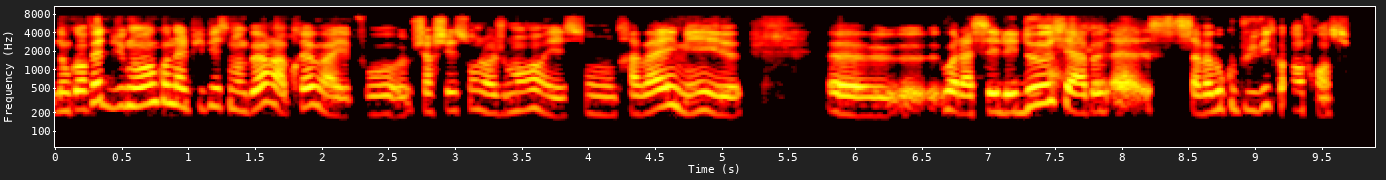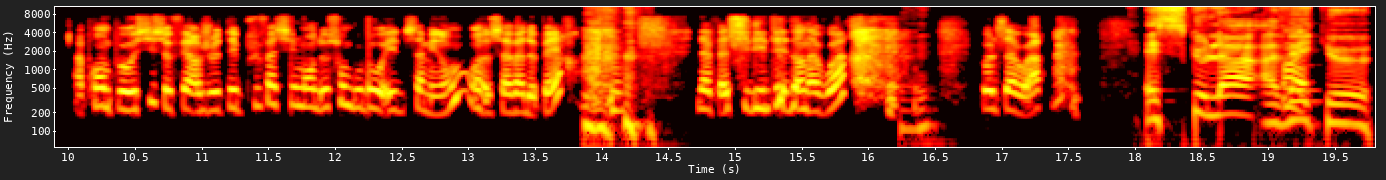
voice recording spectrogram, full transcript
Donc en fait, du moment qu'on a le PPS number, après, bah, il faut chercher son logement et son travail, mais euh, euh, voilà, c'est les deux, euh, ça va beaucoup plus vite qu'en France. Après, on peut aussi se faire jeter plus facilement de son boulot et de sa maison, ça va de pair. La facilité d'en avoir, Ouais. faut le savoir. Est-ce que là, avec euh,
